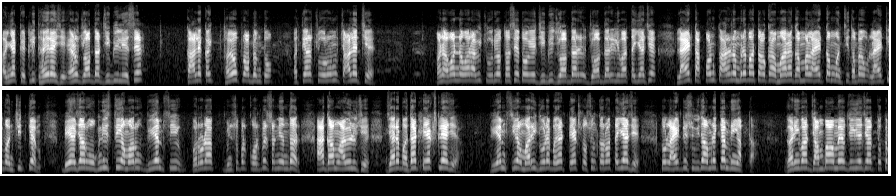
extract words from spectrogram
અહીંયા કેટલી થઈ રહી છે? એનો જવાબદાર જીબી લેશે? કાલે કંઈક થયો પ્રોબ્લેમ તો? અત્યારે ચોરોનું ચાલે જ છે. અને અવારનવાર આવી ચોરીઓ થશે તો એ જીબી જવાબદાર જવાબદારી લેવા તૈયાર છે. લાઇટ કાપવાનું કારણ અમને બતાવો કે અમારા ગામમાં લાઇટ કમ વંચિત? અમે લાઇટથી વંચિત કેમ? બે હજાર ઓગણીસથી અમારું વીએમસી બરોડા મ્યુનિસિપલ કોર્પોરેશનની અંદર આ ગામ આવેલું છે. જ્યારે બધા ટેક્સ લે છે. વીએમસી અમારી જોડે બધા ટેક્સ વસૂલ કરવા તૈયાર છે. તો લાઇટની સુવિધા અમને કેમ નહીં આપતા? ઘણીવાર જાંબા અમે જઈએ છીએ તો કે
